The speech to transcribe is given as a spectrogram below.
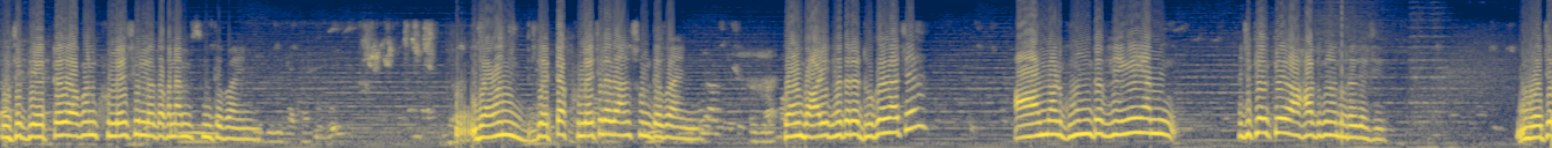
বলছে গেটটা যখন খুলেছিল তখন আমি শুনতে পাইনি। যখন গেটটা খুলেছিল তখন শুনতে পাইনি। যখন বাড়ির ভেতরে ঢুকে গেছে আমার ঘুমটা ভেঙেই আমি বলছি, কে কে হাত গুনে ধরে গেছি? বলছে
